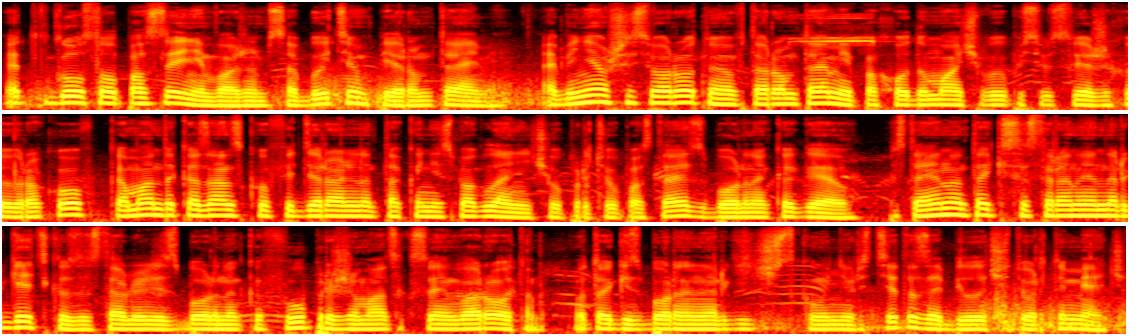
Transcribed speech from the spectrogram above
Этот гол стал последним важным событием в первом тайме. Обменявшись воротами во втором тайме и по ходу матча выпустив свежих игроков, команда Казанского федерального так и не смогла ничего противопоставить сборной КГУ. Постоянно атаки со стороны энергетиков заставляли сборную КФУ прижиматься к своим воротам. В итоге сборная энергетического университета забила четвертый мяч.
